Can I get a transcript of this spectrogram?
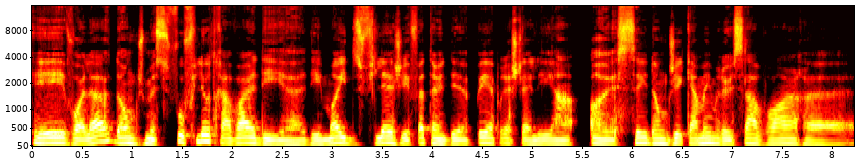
Et voilà, donc je me suis faufilé au travers des, euh, des mailles du filet. J'ai fait un DEP, après je suis allé en AEC, donc j'ai quand même réussi à avoir euh,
